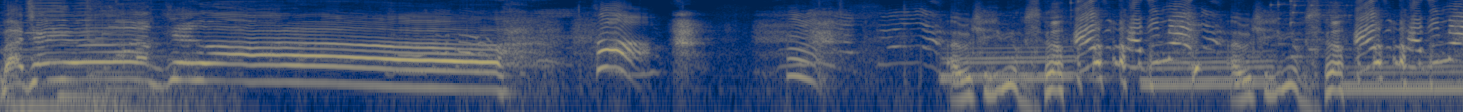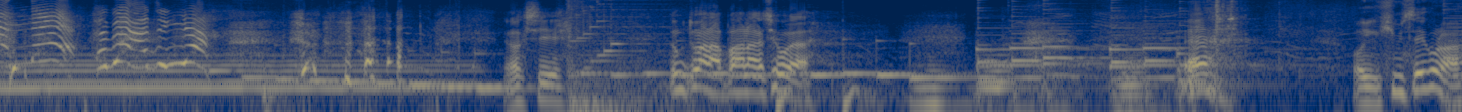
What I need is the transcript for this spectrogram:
마차이역 제거. 아, 왜 이렇게 힘이 없어? 아직 가지면 아, 왜 이렇게 힘이 없어? 아직 가지면 안 돼. 해봐 아직이야. 역시 뚱뚱한 아빠 하나가 최고야. 에. 어, 이거 힘이 세구나.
